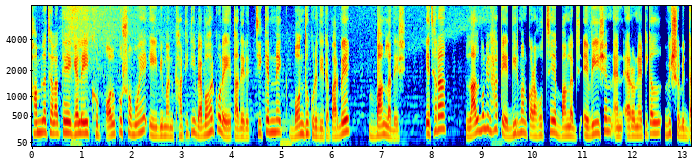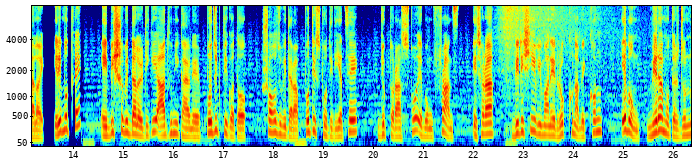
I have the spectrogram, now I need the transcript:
হামলা চালাতে গেলেই খুব অল্প সময়ে এই বিমান ঘাঁটিটি ব্যবহার করে তাদের চিকেন নেক বন্ধ করে দিতে পারবে বাংলাদেশ। এছাড়া লালমনিরহাটে নির্মাণ করা হচ্ছে বাংলাদেশ এভিয়েশন অ্যান্ড অ্যারোনটিক্যাল বিশ্ববিদ্যালয়। এরই মধ্যে এই বিশ্ববিদ্যালয়টিকে আধুনিকায়নের প্রযুক্তিগত সহযোগিতারা প্রতিশ্রুতি দিয়েছে যুক্তরাষ্ট্র এবং ফ্রান্স। এছাড়া বিদেশি বিমানের রক্ষণাবেক্ষণ এবং মেরামতের জন্য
